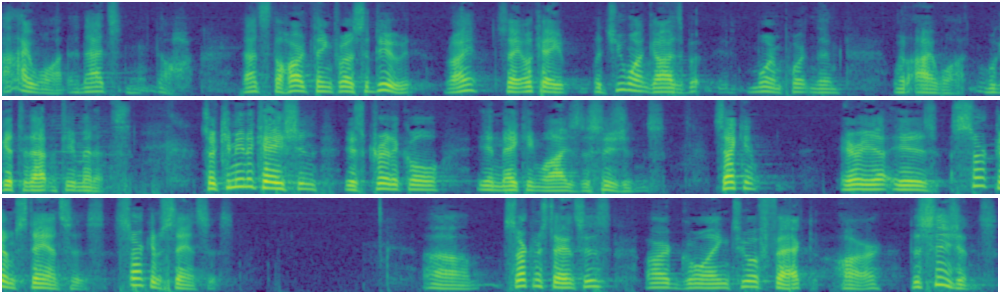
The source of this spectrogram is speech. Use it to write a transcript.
I want. And that's, that's the hard thing for us to do, right? Say, okay, what you want, God, is more important than what I want. We'll get to that in a few minutes. So, communication is critical in making wise decisions. Second area is circumstances. Circumstances. Um, circumstances are going to affect our decisions.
